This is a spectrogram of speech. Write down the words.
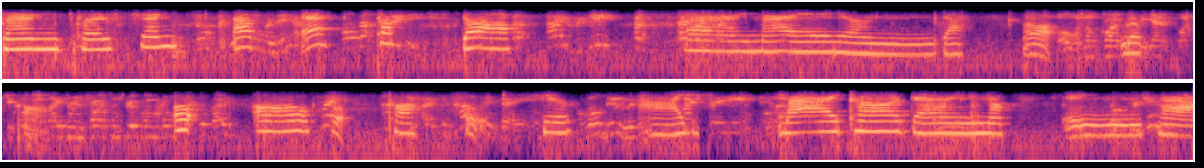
Ten question up at top dog. I made the oh Oh, we're not quite ready yet. Once you come back later and try some fruit when we're oh all oh top here We'll do. I my cardinal in the sky.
